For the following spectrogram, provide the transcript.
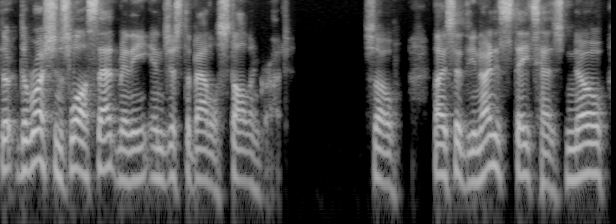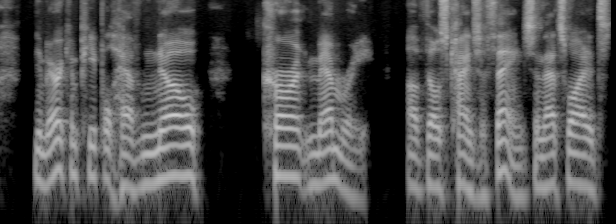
the, the Russians lost that many in just the Battle of Stalingrad. So, like I said, the United States has no, the American people have no current memory of those kinds of things. And that's why it's,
